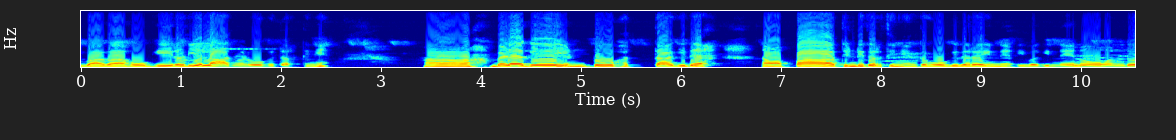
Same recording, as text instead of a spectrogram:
ಇವಾಗ ಹೋಗಿ ರೆಡಿ ಎಲ್ಲ ಆದ್ಮೇಲೆ ಹೋಗಿ ತರ್ತೀನಿ. ಆ, ಬೆಳಗ್ಗೆ ಎಂಟು ಹತ್ತಾಗಿದೆ. ನಮ್ಮ ಅಪ್ಪ ತಿಂಡಿ ತರ್ತೀನಿ ಅಂತ ಹೋಗಿದ್ದಾರೆ ಇನ್ನೇ, ಇವಾಗ ಇನ್ನೇನು ಒಂದು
